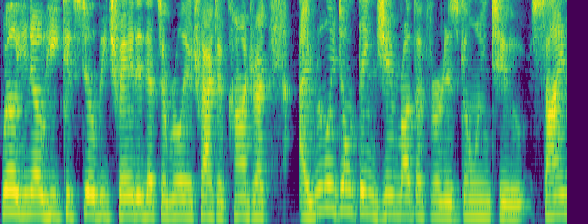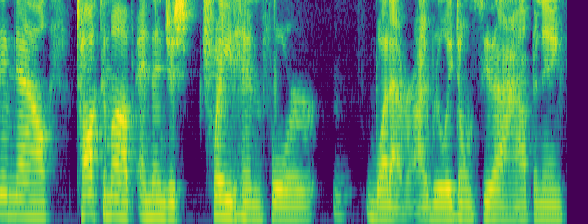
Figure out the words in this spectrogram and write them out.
well, you know, he could still be traded. That's a really attractive contract. I really don't think Jim Rutherford is going to sign him now, talk him up, and then just trade him for whatever. I really don't see that happening.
